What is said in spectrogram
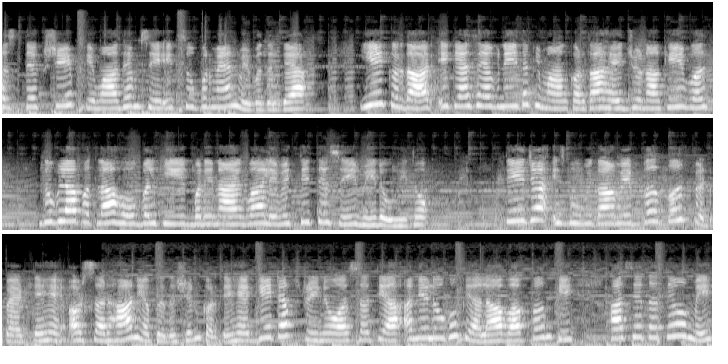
हस्तक्षेप के माध्यम से एक सुपरमैन में बदल गया। ये किरदार एक ऐसे अभिनेता की मांग करता है, जो न केवल दुबला पतला हो, बल्कि एक बड़े नायक वाले व्यक्तित्व से भी रोहित हो। तेजा इस भूमिका में बिल्कुल फिट बैठते हैं और सराहनीय प्रदर्शन करते हैं। गेटअप श्रीनु और सत्या अन्य लोगों के अलावा फ़िल्म के हास्य तथ्यों में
